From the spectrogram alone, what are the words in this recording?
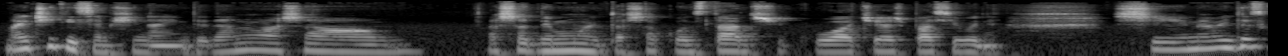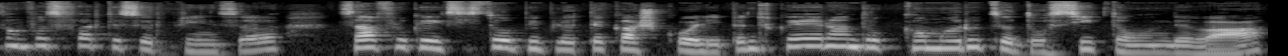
Mai citisem și înainte, dar nu așa, așa de mult, așa constant și cu aceeași pasiune. Și mi-am că am fost foarte surprinsă să aflu că există o bibliotecă a școlii, pentru că era într-o cămăruță dosită undeva,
